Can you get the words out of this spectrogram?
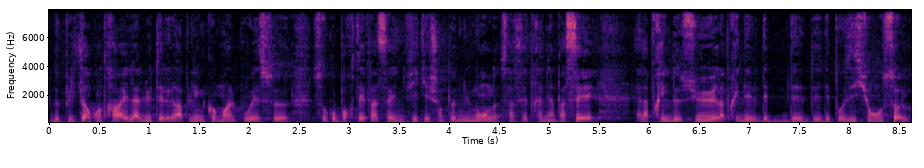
depuis le temps qu'on travaille la lutte et le grappling, comment elle pouvait se, comporter face à une fille qui est championne du monde. Ça s'est très bien passé. Elle a pris le dessus, elle a pris des, des, positions au sol.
